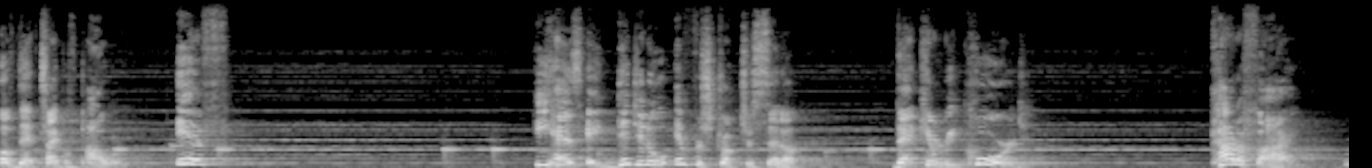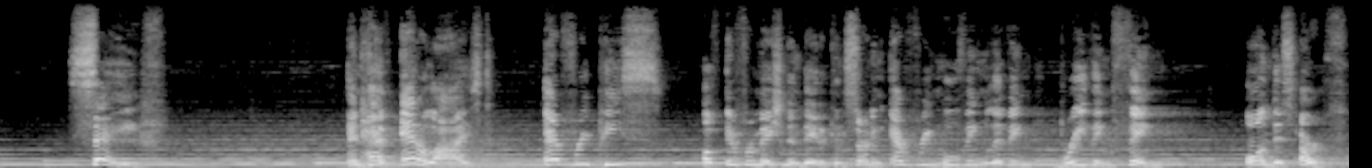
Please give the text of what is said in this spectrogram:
of that type of power if he has a digital infrastructure set up that can record, codify, save, and have analyzed every piece of information and data concerning every moving, living, breathing thing on this earth,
